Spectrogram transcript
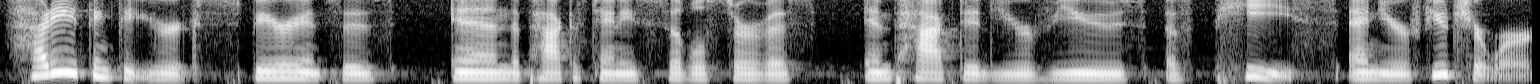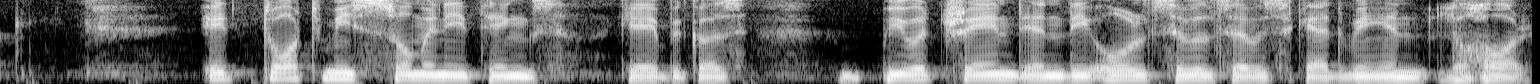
How do you think that your experiences in the Pakistani civil service impacted your views of peace and your future work? It taught me so many things, okay, because we were trained in the old Civil Service Academy in Lahore,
